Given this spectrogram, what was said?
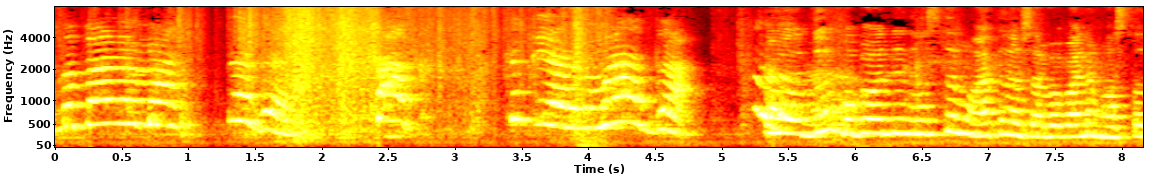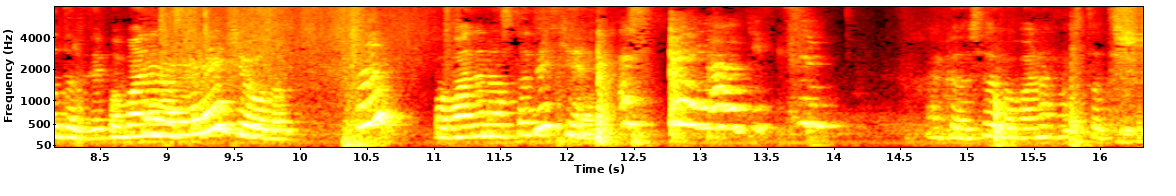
babam dedi. Tak. Tık yanıma Ne oldu? Babaannen hasta mı? Arkadaşlar babaannem hastadır diye. Babaannen hasta değil ki oğlum. Hı? Babaannen hasta değil ki. Hastaya gitsin. Arkadaşlar babaannem hastadır.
